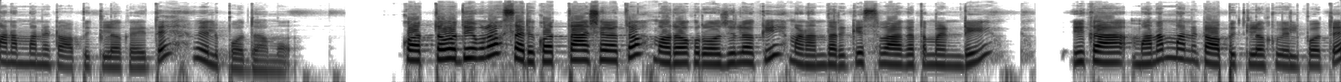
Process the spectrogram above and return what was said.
మనం మన టాపిక్లోకి అయితే వెళ్ళిపోదాము. కొత్త ఉదయంలో సరికొత్త ఆశలతో మరొక రోజులోకి మనందరికీ స్వాగతం అండి ఇక మనం మన టాపిక్లోకి వెళ్ళిపోతే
